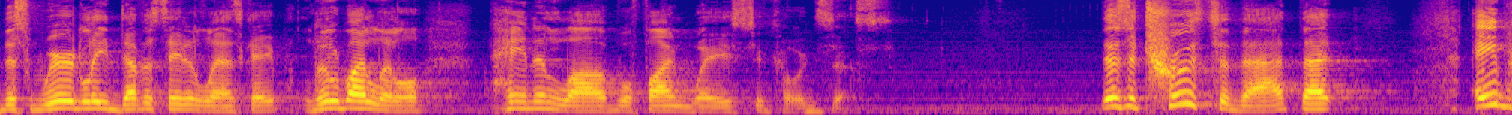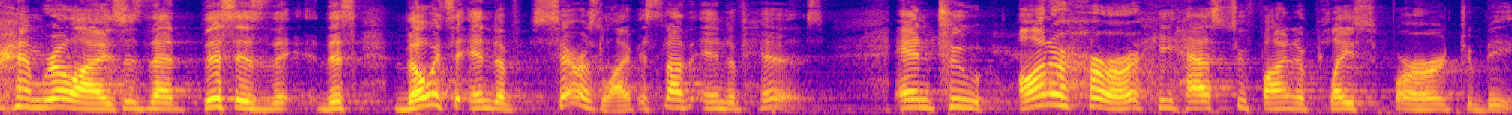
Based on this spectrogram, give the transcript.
this weirdly devastated landscape. Little by little, pain and love will find ways to coexist. There's a truth to that that Abraham realizes that this is the, this, though it's the end of Sarah's life, it's not the end of his. And to honor her, he has to find a place for her to be.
